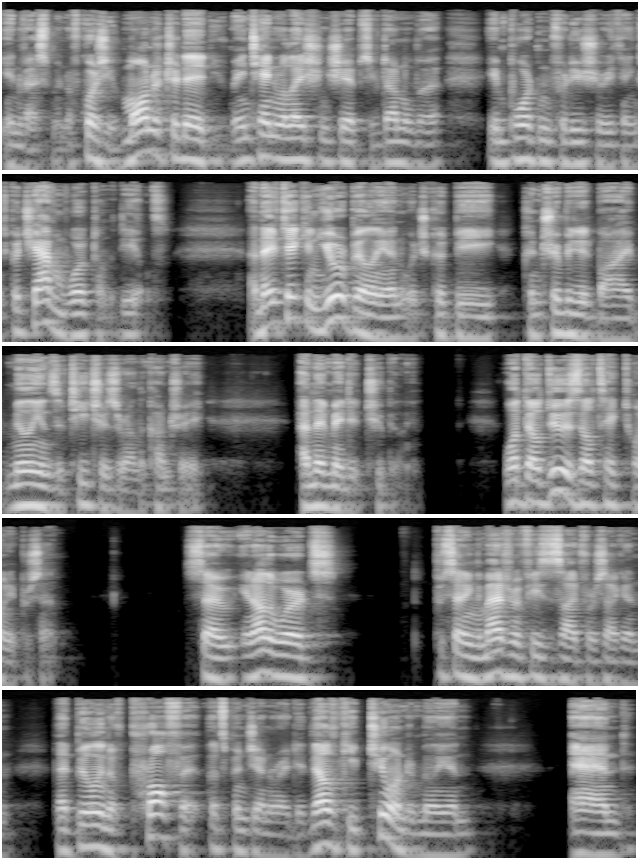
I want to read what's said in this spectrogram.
investment. Of course, you've monitored it, you've maintained relationships, you've done all the important fiduciary things, but you haven't worked on the deals. And they've taken your billion, which could be contributed by millions of teachers around the country, and they've made it 2 billion. What they'll do is they'll take 20%. So, in other words, setting the management fees aside for a second, that billion of profit that's been generated, they'll keep 200 million and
